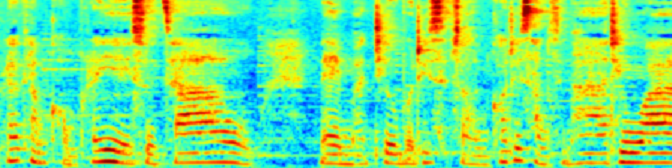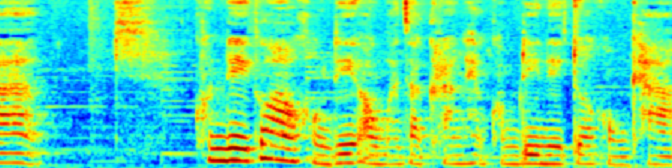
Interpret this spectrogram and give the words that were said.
พระคำของพระเยซูเจ้า ในมัทธิวบทที่ 12 ข้อที่ 35 ที่ว่าคนดีก็เอาของดีออกมาจากคลังแห่งความดีในตัวของเขา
